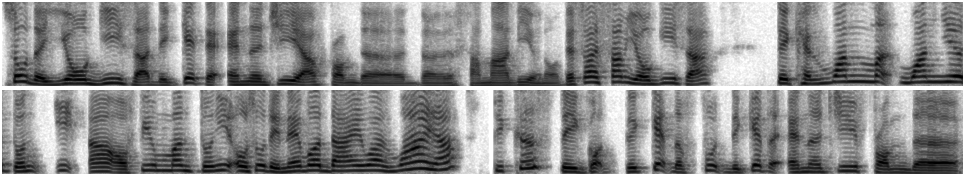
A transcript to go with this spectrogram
So the yogis ah, they get the energy ah from the the samadhi, you know. That's why some yogis ah, they can one month one year don't eat uh, or few months don't eat also they never die one why uh? because they got they get the food they get the energy from the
